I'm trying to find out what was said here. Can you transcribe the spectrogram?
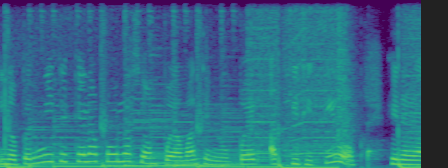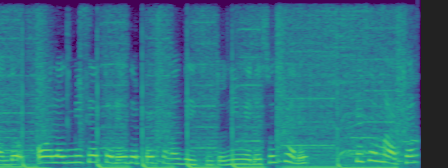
y no permite que la población pueda mantener un poder adquisitivo, generando olas migratorias de personas de distintos niveles sociales que se marchan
